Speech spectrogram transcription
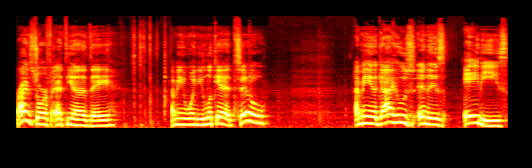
Reinsdorf at the end of the day. I mean, when you look at it too, I mean, a guy who's in his 80s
